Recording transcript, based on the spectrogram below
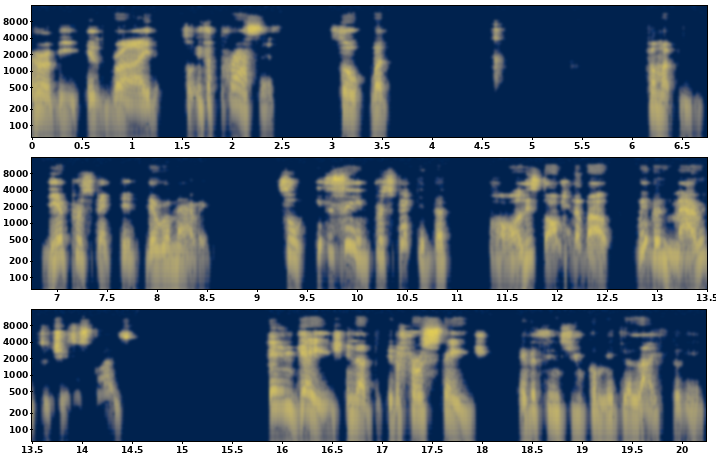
her be his bride. So it's a process. So, but from a, their perspective, they were married. So it's the same perspective that Paul is talking about. We've been married to Jesus Christ. Engage in that, in the first stage, ever since you commit your life to Him.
